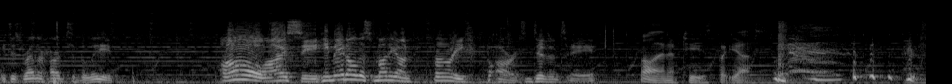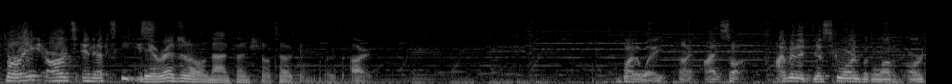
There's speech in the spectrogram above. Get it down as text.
It is rather hard to believe. Oh, I see. He made all this money on furry art, didn't he? Well, NFTs, but yes. Furry art NFTs. The original non-functional token was art. By the way, I, I saw I'm in a Discord with a lot of art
